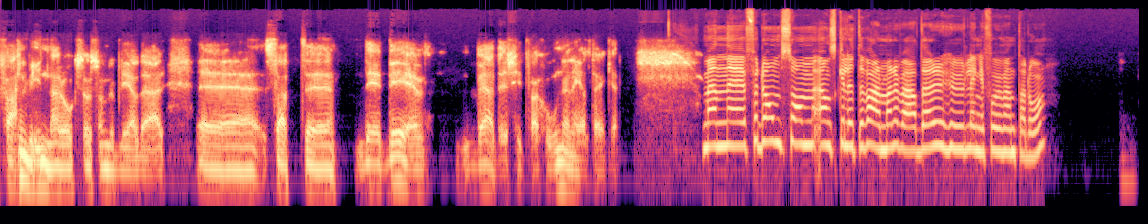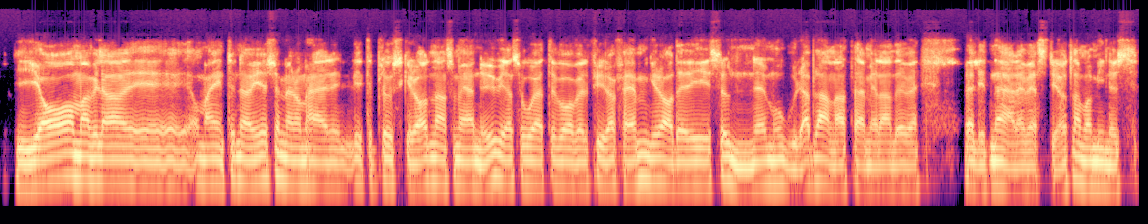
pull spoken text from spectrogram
fallvindar också som det blev där. Eh, så att eh, det, det är vädersituationen helt enkelt. Men eh, för de som önskar lite varmare väder, hur länge får vi vänta då? Ja, om man, vill ha, eh, om man inte nöjer sig med de här lite plusgraderna som är nu. Jag såg att det var väl 4-5 grader i Sunne, Mora bland annat här medan det är väldigt nära Västergötland var minus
